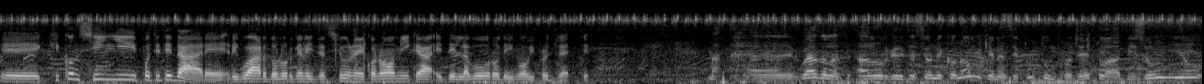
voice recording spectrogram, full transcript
Eh, che consigli potete dare riguardo l'organizzazione economica e del lavoro dei nuovi progetti? Ma, eh, riguardo all'organizzazione economica, innanzitutto un progetto ha bisogno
